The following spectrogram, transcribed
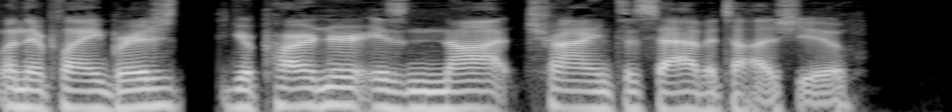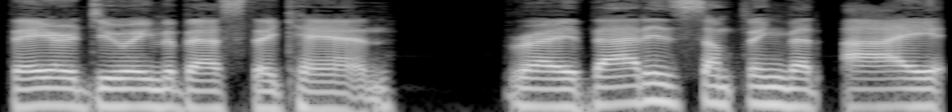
when they're playing bridge. Your partner is not trying to sabotage you. They are doing the best they can. Right. That is something that I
